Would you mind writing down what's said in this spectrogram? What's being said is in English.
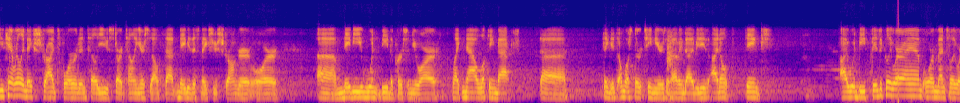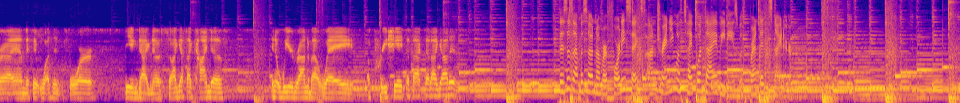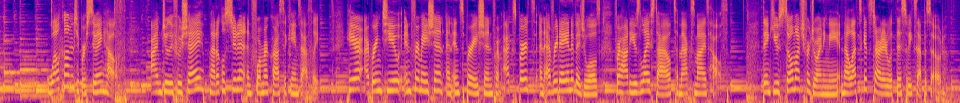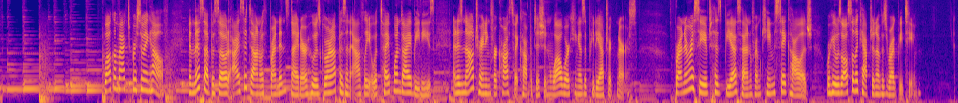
you can't really make strides forward until you start telling yourself that maybe this makes you stronger or um, maybe you wouldn't be the person you are. Like now looking back, uh, I think it's almost 13 years of having diabetes. I don't think I would be physically where I am or mentally where I am if it wasn't for being diagnosed. So I guess I kind of, in a weird roundabout way, appreciate the fact that I got it. This is episode number 46 on training with type 1 diabetes with Brendan Snyder. Welcome to Pursuing Health. I'm Julie Fouché, medical student and former CrossFit Games athlete. Here, I bring to you information and inspiration from experts and everyday individuals for how to use lifestyle to maximize health. Thank you so much for joining me. Now, let's get started with this week's episode. Welcome back to Pursuing Health. In this episode, I sit down with Brendan Snyder, who has grown up as an athlete with type 1 diabetes and is now training for CrossFit competition while working as a pediatric nurse. Brendan received his BSN from Keene State College, where he was also the captain of his rugby team.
